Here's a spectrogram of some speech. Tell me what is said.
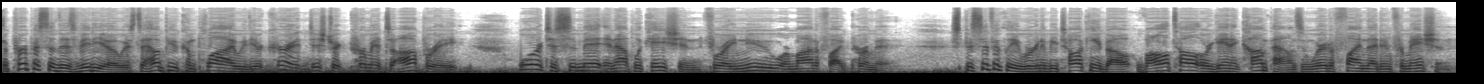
The purpose of this video is to help you comply with your current district permit to operate or to submit an application for a new or modified permit. Specifically, we're going to be talking about volatile organic compounds and where to find that information.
